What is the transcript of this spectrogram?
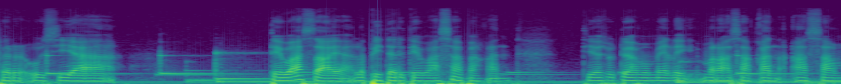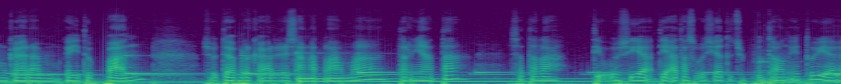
berusia dewasa ya, lebih dari dewasa bahkan dia sudah memiliki merasakan asam garam kehidupan sudah berkarir sangat lama ternyata setelah di usia di atas usia 70 tahun itu ya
